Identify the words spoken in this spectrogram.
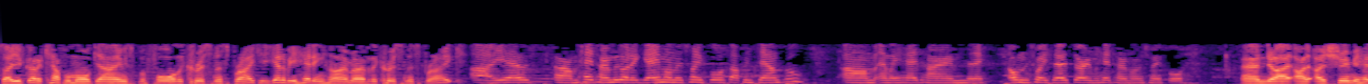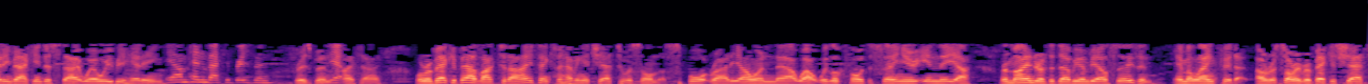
So you've got a couple more games before the Christmas break. Are you going to be heading home over the Christmas break? Uh, yeah, um, head home. We've got a game on the 24th up in Townsville, um, and we head home the next on the 23rd. Sorry, and we head home on the 24th. And uh, I, I assume you're heading back into state. Where will you be heading? Yeah, I'm heading back to Brisbane. Brisbane. Yep. Okay. Well, Rebecca, bad luck today. Thanks for having a chat to us on the Sport Radio, and uh, well, we look forward to seeing you in the uh, remainder of the WNBL season. Emma Langford, oh, sorry, Rebecca Schatz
